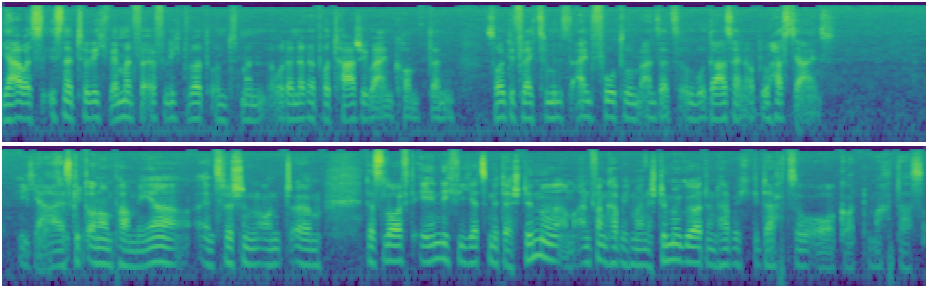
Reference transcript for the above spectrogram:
ja, aber es ist natürlich, wenn man veröffentlicht wird und man oder eine Reportage übereinkommt, dann sollte vielleicht zumindest ein Foto im Ansatz irgendwo da sein, aber du hast ja eins. Ja, es gibt auch noch ein paar mehr inzwischen und ähm, das läuft ähnlich wie jetzt mit der Stimme. Am Anfang habe ich meine Stimme gehört und habe ich gedacht so, oh Gott, mach das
